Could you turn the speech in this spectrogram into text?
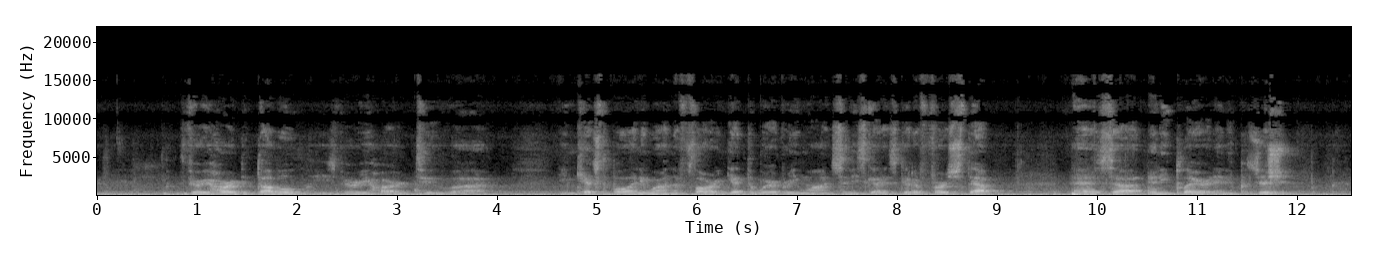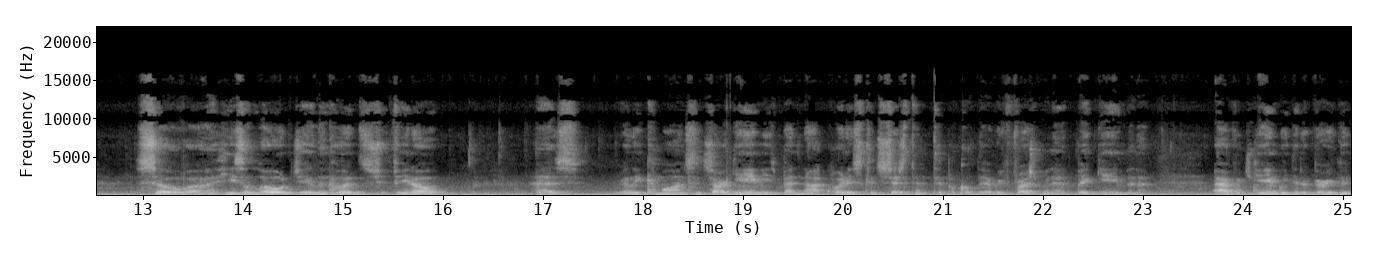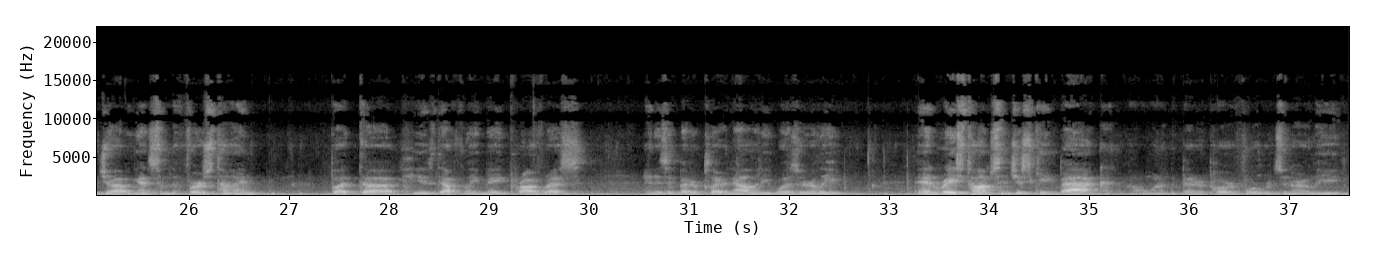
It's very hard to double. He's very hard to uh, catch the ball anywhere on the floor and get to wherever he wants. And he's got as good a first step as uh, any player at any position. So uh, he's a load. Jalen Hood Schifino has really come on since our game. He's been not quite as consistent, typical to every freshman at a big game than an average game. We did a very good job against him the first time, but uh, he has definitely made progress and is a better player now than he was early. And Race Thompson just came back, uh, one of the better power forwards in our league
